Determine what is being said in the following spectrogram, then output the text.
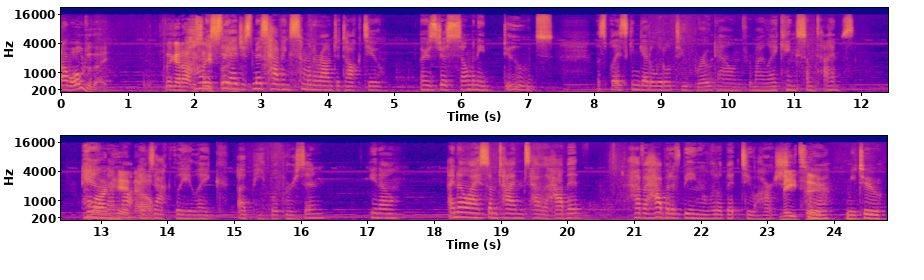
How old are they? They're going out of the safe Honestly. I just miss having someone around to talk to. There's just so many dudes. This place can get a little too bro town for my liking sometimes. Well, and I'm I'm here not now. exactly like a people person. You know, I know I sometimes have a habit, have a habit of being a little bit too harsh. Me too. Yeah, me too.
